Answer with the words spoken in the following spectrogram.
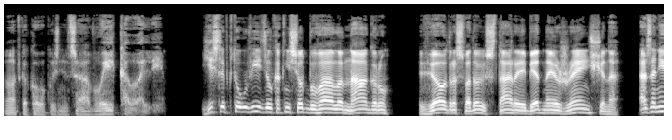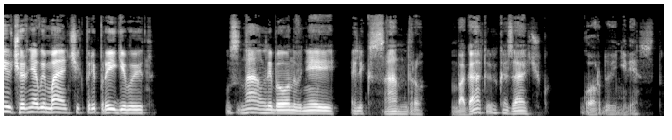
Вот какого кузнеца выковали. Если б кто увидел, как несет, бывало, на гору ведра с водой старая бедная женщина, а за нею чернявый мальчик припрыгивает. Узнал ли бы он в ней Александру, богатую казачку, гордую невесту?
